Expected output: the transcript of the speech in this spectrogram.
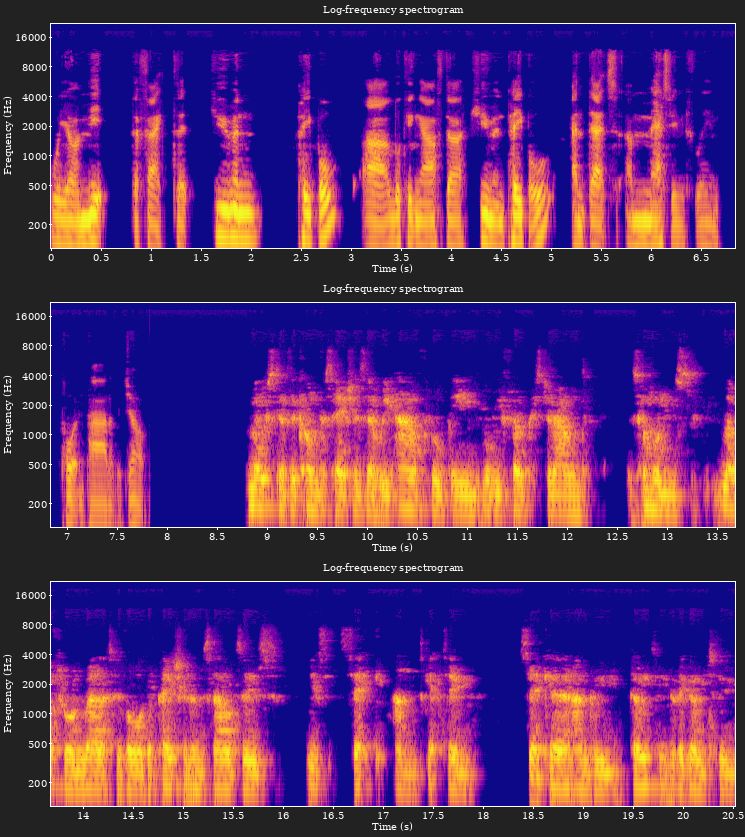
we omit the fact that human people are looking after human people and that's a massively important part of the job. Most of the conversations that we have will be will be focused around someone's loved one, relative, or the patient themselves is is sick and getting sicker, and we don't think that they're going to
